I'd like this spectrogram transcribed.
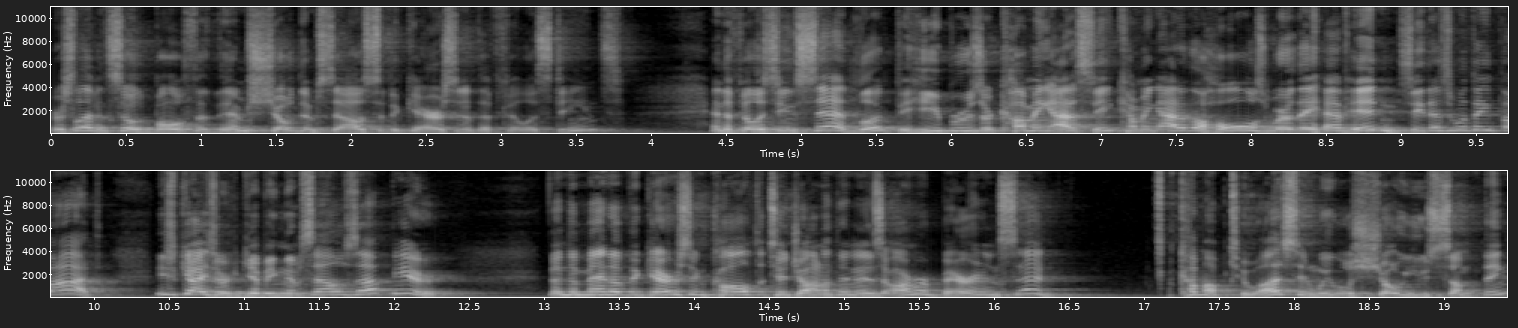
Verse 11 So both of them showed themselves to the garrison of the Philistines. And the Philistines said, Look, the Hebrews are coming out of sea, coming out of the holes where they have hidden. See, that's what they thought. These guys are giving themselves up here. Then the men of the garrison called to Jonathan and his armor bearer and said, Come up to us, and we will show you something.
